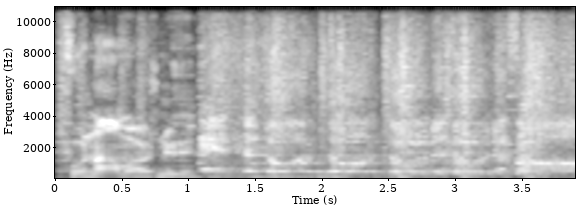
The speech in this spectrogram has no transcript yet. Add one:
voornamer als nu. In de Tour, Tour, Tour, de Tour de France.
